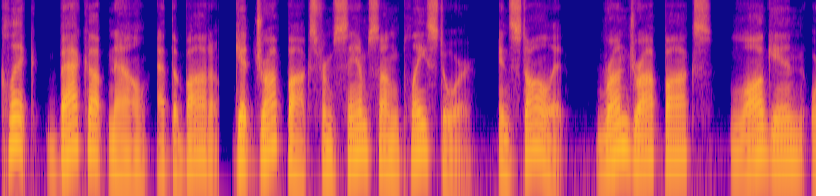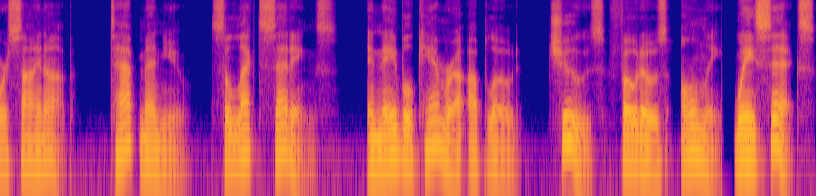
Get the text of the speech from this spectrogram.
Click Backup Now at the bottom. Get Dropbox from Samsung Play Store install it, run Dropbox, log in or sign up. Tap menu, select settings, enable camera upload, choose photos only. Way 6.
